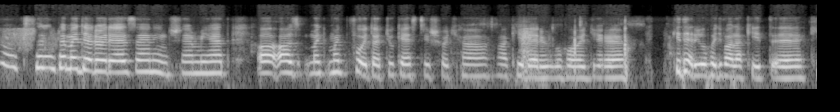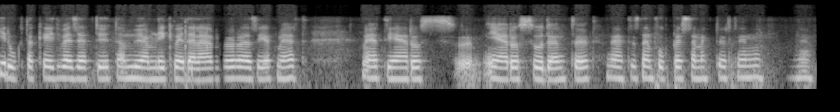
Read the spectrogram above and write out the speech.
Hát, szerintem egyelőre ezzel nincs semmi. Hát az, majd, majd folytatjuk ezt is, hogyha ha kiderül, hogy kiderül, hogy valakit kirúgtak egy vezetőt a műemlékvédelemből azért, mert mert ilyen, rossz, ilyen rosszul döntött. De hát ez nem fog persze megtörténni. Nem.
